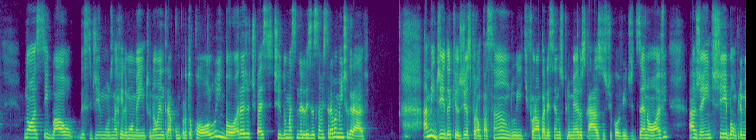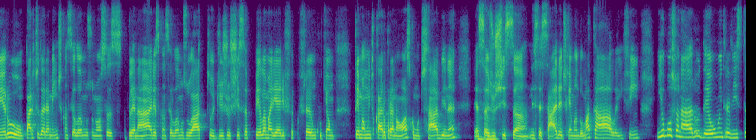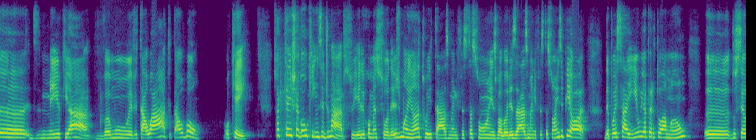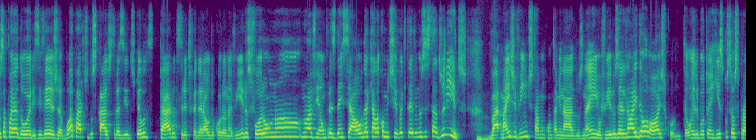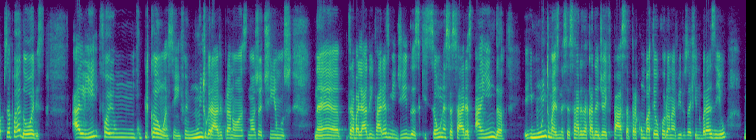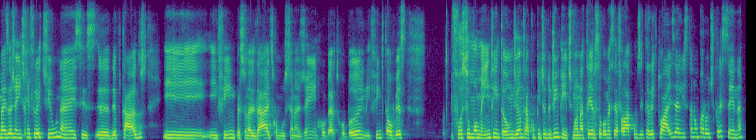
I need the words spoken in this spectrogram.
Nós, igual, decidimos naquele momento não entrar com protocolo, embora já tivesse tido uma sinalização extremamente grave. À medida que os dias foram passando e que foram aparecendo os primeiros casos de Covid-19, a gente, bom, primeiro, partidariamente cancelamos as nossas plenárias, cancelamos o ato de justiça pela Marielle Franco, que é um tema muito caro para nós, como tu sabe, né? Essa uhum. justiça necessária de quem mandou matá-la, enfim. E o Bolsonaro deu uma entrevista meio que, ah, vamos evitar o ato e tal. Bom, ok, só que aí chegou o 15 de março e ele começou desde manhã a twittar as manifestações, valorizar as manifestações e pior, depois saiu e apertou a mão uh, dos seus apoiadores. E veja, boa parte dos casos trazidos pelo, para o Distrito Federal do coronavírus foram no, no avião presidencial daquela comitiva que teve nos Estados Unidos. Uhum. mais de 20 estavam contaminados, né? E o vírus ele não é ideológico, então ele botou em risco seus próprios apoiadores ali foi um picão, assim, foi muito grave para nós. Nós já tínhamos né, trabalhado em várias medidas que são necessárias ainda e muito mais necessárias a cada dia que passa para combater o coronavírus aqui no Brasil, mas a gente refletiu, né, esses uh, deputados e, enfim, personalidades como Luciana Gen, Roberto Robani, enfim, que talvez fosse o momento, então, de entrar com pedido de impeachment. Na terça eu comecei a falar com os intelectuais e a lista não parou de crescer, né?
